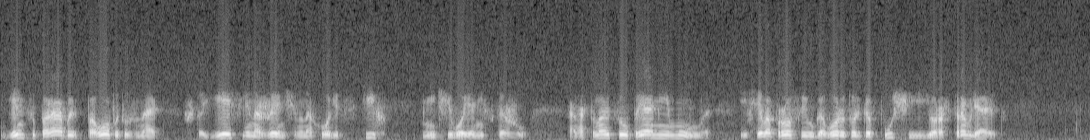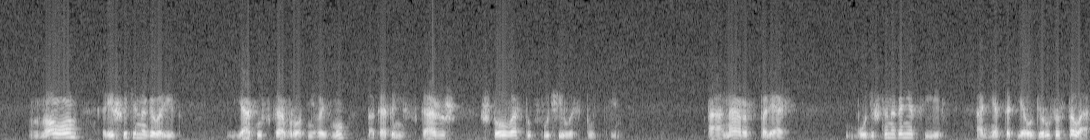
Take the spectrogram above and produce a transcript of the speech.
Гейнсу пора бы по опыту знать, что если на женщину находит стих «ничего я не скажу», она становится упрямее мула, и все вопросы и уговоры только пуще ее расстравляют. Но он решительно говорит Я куска в рот не возьму, пока ты не скажешь, что у вас тут случилось, Тутти. А она, распалясь, будешь ты, наконец, есть, а нет, так я уберу со стола.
